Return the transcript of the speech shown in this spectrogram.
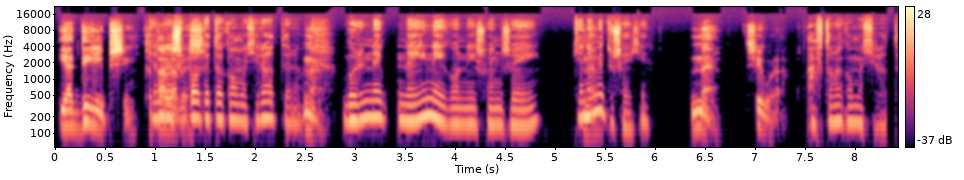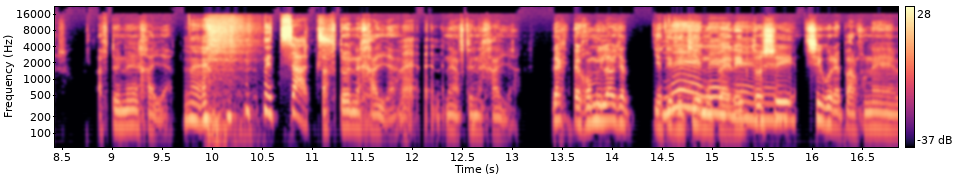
η αντίληψη. Και να Κατάλαβε. σου πω και το ακόμα χειρότερο. Ναι, Μπορεί να, να είναι οι γονείς σου εν ζωή και να Ναι. μην τους έχεις. ναι, σίγουρα. Αυτό είναι ακόμα χειρότερο. Αυτό είναι χάλια. Ναι. Τσάξ. Αυτό είναι χάλια. Ναι, ναι, αυτό είναι χάλια. Εντάξει, Εγώ μιλάω για, για τη Ναι, δική ναι, μου ναι, περίπτωση. ναι. Σίγουρα υπάρχουν, ε,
